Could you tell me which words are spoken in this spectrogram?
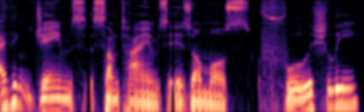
I think James sometimes is almost foolishly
